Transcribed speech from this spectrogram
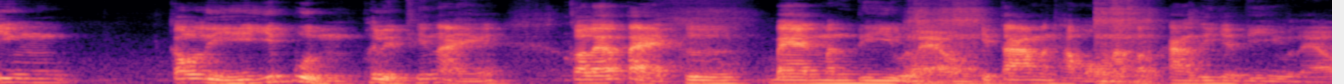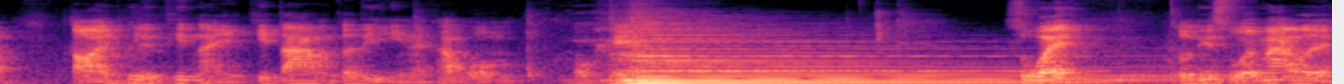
ริงๆ เกาหลีญี่ปุ่นผลิตที่ไหน ก็แล้วแต่คือแบรนด์มันดีอยู่แล้วกีตาร์มันทำออกมาค่อนข้างที่จะดีอยู่แล้ว ต่อให้ผลิตที่ไหนกีตาร์มันก็ดีนะครับผมโอเคสวยตัวนี้สวยมากเลย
